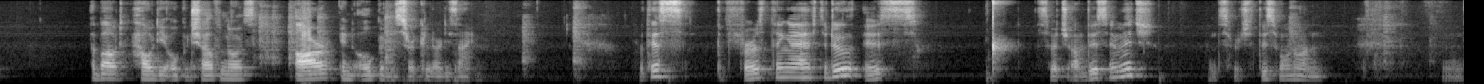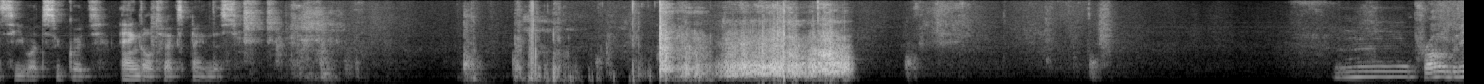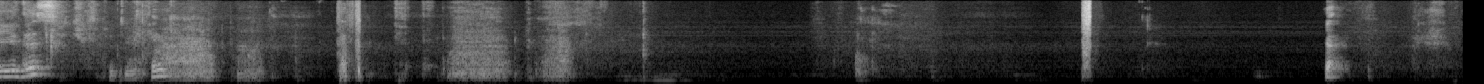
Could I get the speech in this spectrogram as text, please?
about how the open shelf nodes are in open circular design. For this, the first thing I have to do is switch off this image and switch this one on and see what's a good angle to explain this. Mm, probably this. Do you think?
